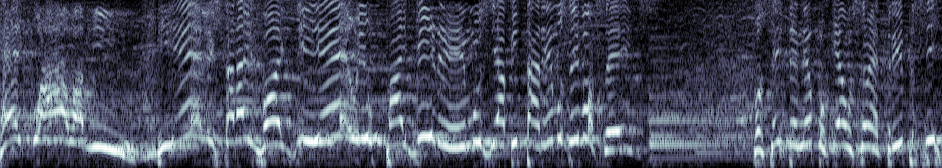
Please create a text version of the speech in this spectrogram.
é igual a mim, e ele estará em vós, e eu e o Pai viremos e habitaremos em vocês. Você entendeu porque a unção é tríplice?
